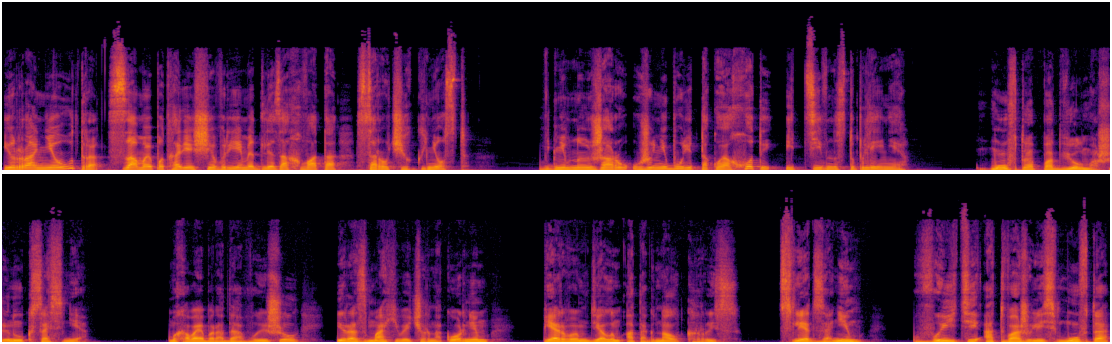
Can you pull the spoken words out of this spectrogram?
«И раннее утро — самое подходящее время для захвата сорочьих гнезд». В дневную жару уже не будет такой охоты идти в наступление. Муфта подвел машину к сосне. Маховая борода вышел и, размахивая чернокорнем, первым делом отогнал крыс. Вслед за ним выйти отважились муфта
